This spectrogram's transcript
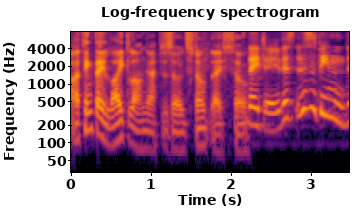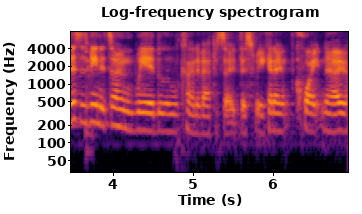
I think they like long episodes, don't they? So They do. This this has been this has been its own weird little kind of episode this week. I don't quite know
